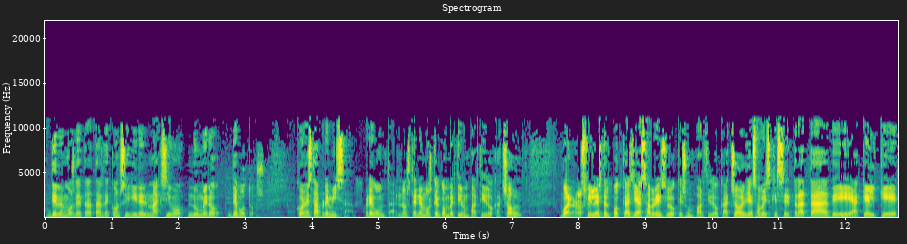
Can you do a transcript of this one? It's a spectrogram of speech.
debemos de tratar de conseguir el máximo número de votos. Con esta premisa, pregunta, ¿nos tenemos que convertir en un partido cachol? Bueno, los files del podcast ya sabréis lo que es un partido cachol, ya sabéis que se trata de aquel que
